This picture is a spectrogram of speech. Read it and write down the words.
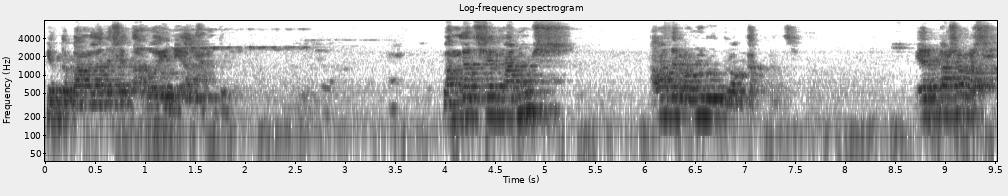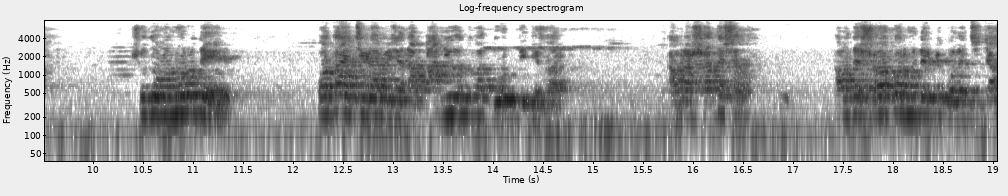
কিন্তু বাংলাদেশে তা হয়নি, আলহামদুলিল্লাহ। বাংলাদেশের মানুষ আমাদের অনুরোধ রক্ষা এর পাশাপাশি শুধু অনুরোধে কথায় ছেড়া ভিজে না পানি অথবা দূর দিতে হয়। আমরা সাথে সাথে আমাদের সহকর্মীদেরকে বলেছি যা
